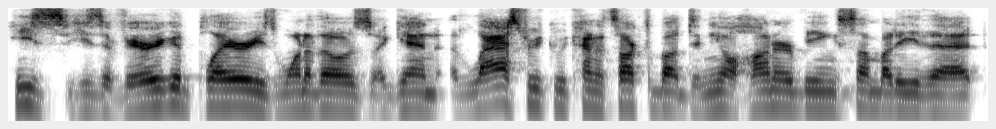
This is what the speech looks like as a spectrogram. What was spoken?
he's he's a very good player. He's one of those again, last week we kind of talked about Danielle Hunter being somebody that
